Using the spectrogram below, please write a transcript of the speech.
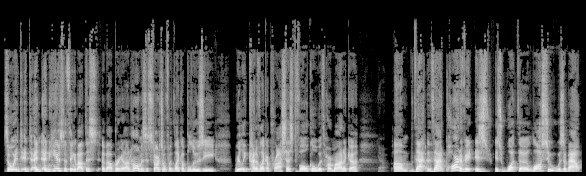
So it, it and and here's the thing about this about Bring It On Home is it starts off with like a bluesy, really kind of like a processed vocal with harmonica. Yeah. Um, that that part of it is is what the lawsuit was about.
